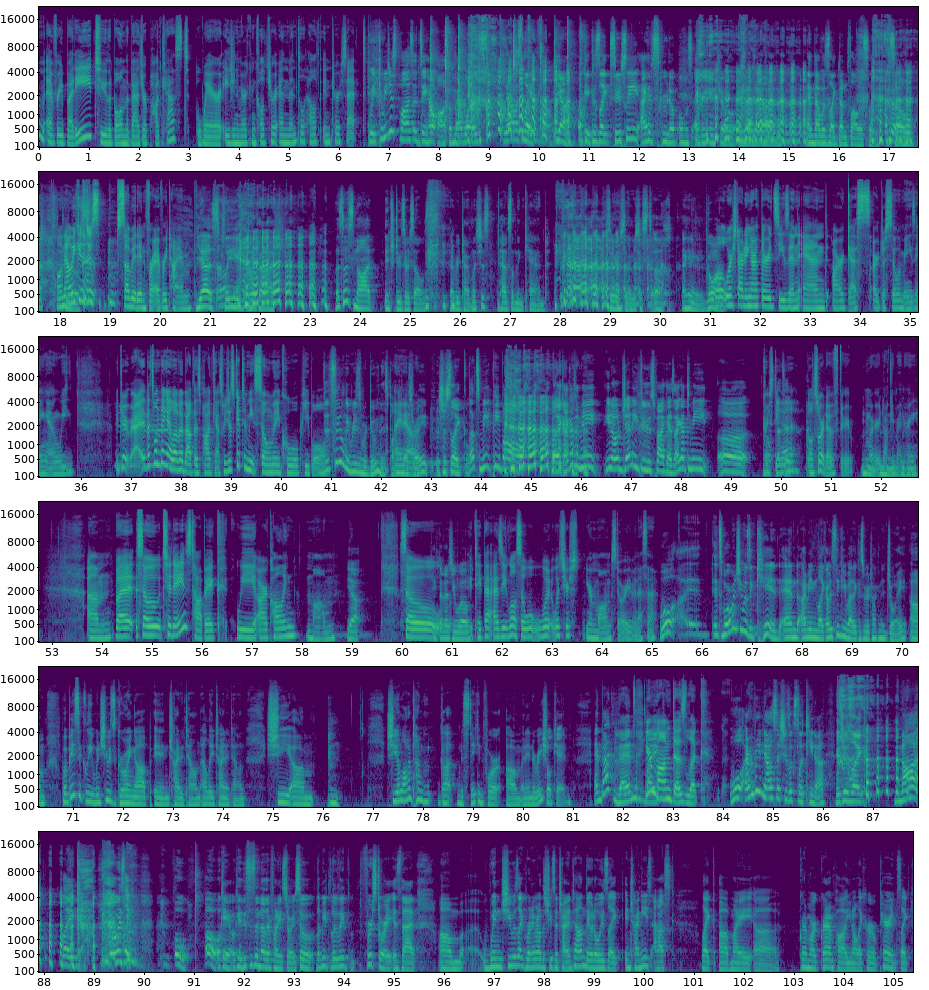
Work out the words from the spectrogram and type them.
Welcome, everybody, to the Bull and the Badger podcast, where Asian American culture and mental health intersect. Wait, can we just pause and say how awesome that was? That was like, beautiful. yeah, okay, because like seriously, I have screwed up almost every intro, and, that was done, and that was like done flawlessly. So Well, now we can just sub it in for every time. yes, please. Oh gosh, this is not introduce ourselves every time. Let's just have something canned. seriously, it's just ugh. Anyway, go on. Well, we're starting our third season, and our guests are just so amazing, and we. we ju- That's one thing I love about this podcast. We just get to meet so many cool people. That's the only reason we're doing this podcast, right? It's just like let's meet people. like I got to meet, you know, Jenny through this podcast. I got to meet uh nope. Christina, well, sort of through mm-hmm, my mm-hmm, documentary. Mm-hmm. Um, but so today's topic we are calling mom. Yeah, So take that as you will. take that as you will. So what what's your your mom story, Vanessa? Well, it's more when she was a kid, and I mean, like I was thinking about it because we were talking to Joy. Um, but basically, when she was growing up in Chinatown, L.A. Chinatown, she um. She a lot of time got mistaken for um, an interracial kid, and back then, Your like- mom does look Well, everybody now says she looks Latina, which is like not like they're always like, oh, oh, okay, okay. This is another funny story. So let me literally first story is that um when she was like running around the streets of Chinatown, they would always like in Chinese ask like uh my uh grandma or grandpa, you know, like her parents like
